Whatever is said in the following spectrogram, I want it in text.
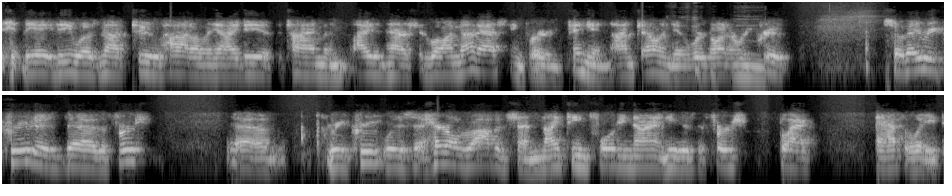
AD was not too hot on the idea at the time. And Eisenhower said, Well, I'm not asking for an opinion. I'm telling you, we're going to hmm. recruit. So they recruited uh, the first um, recruit was uh, Harold Robinson, 1949. He was the first black athlete.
